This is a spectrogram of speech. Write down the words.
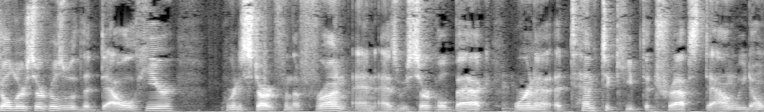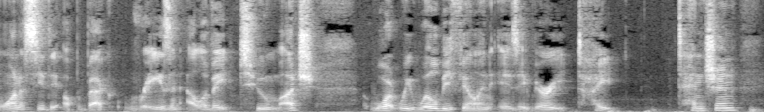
shoulder circles with the dowel here. We're going to start from the front, and as we circle back, we're going to attempt to keep the traps down. We don't want to see the upper back raise and elevate too much. What we will be feeling is a very tight tension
